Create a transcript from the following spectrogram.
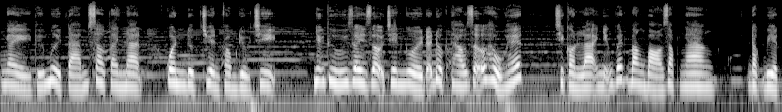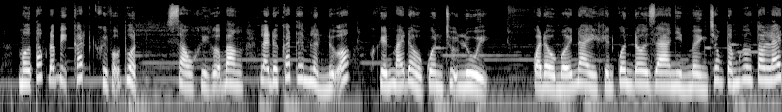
Ngày thứ 18 sau tai nạn, Quân được chuyển phòng điều trị. Những thứ dây dợ trên người đã được tháo rỡ hầu hết, chỉ còn lại những vết băng bó dọc ngang. Đặc biệt, mớ tóc đã bị cắt khi phẫu thuật, sau khi gỡ băng lại được cắt thêm lần nữa, khiến mái đầu Quân trụi lùi. Quả đầu mới này khiến Quân đơ ra nhìn mình trong tấm gương toilet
